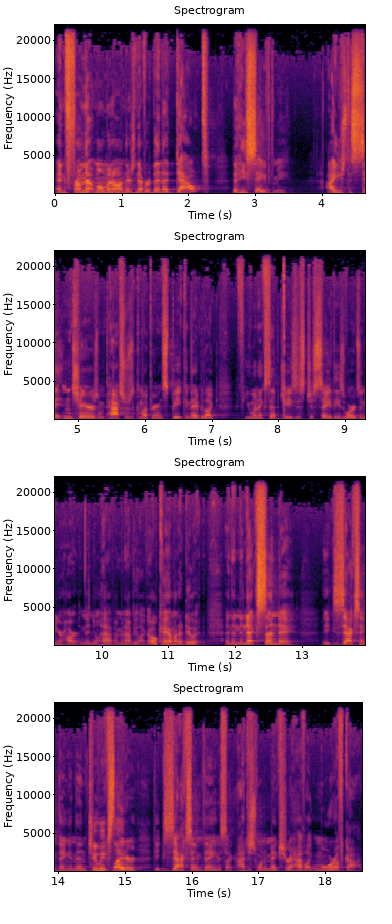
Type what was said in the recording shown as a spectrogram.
And from that moment on, there's never been a doubt that He saved me. I used to sit in chairs when pastors would come up here and speak, and they'd be like, if you want to accept Jesus, just say these words in your heart, and then you'll have Him. And I'd be like, okay, I'm going to do it. And then the next Sunday, the exact same thing. And then two weeks later, the exact same thing. And it's like, I just want to make sure I have like more of God.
